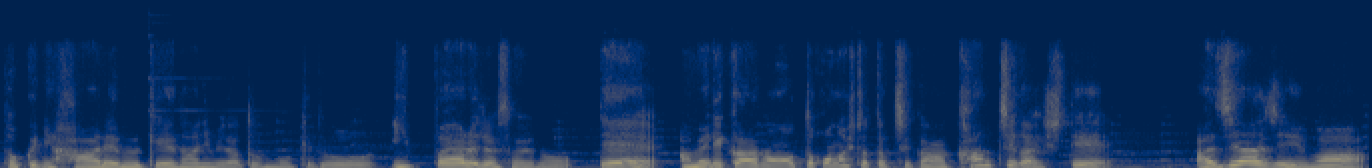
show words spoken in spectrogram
特にハーレム系のアニメだと思うけどいっぱいあるじゃんそういうの。でアメリカの男の人たちが勘違いしてアジア人は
